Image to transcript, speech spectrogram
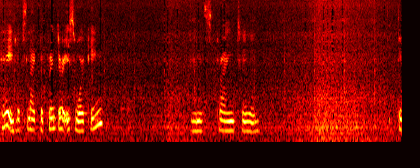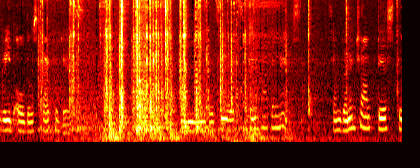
Okay, it looks like the printer is working and it's trying to to read all those cartridges and we'll see what's gonna happen next. So I'm gonna jump this to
